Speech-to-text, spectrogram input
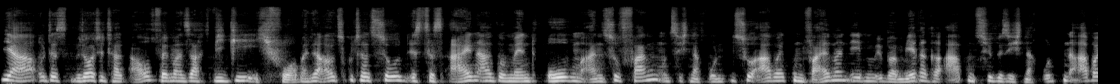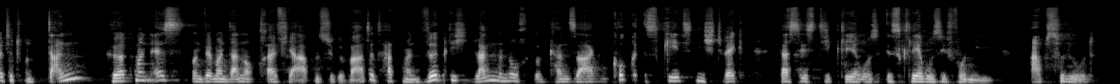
Ja, und das bedeutet halt auch, wenn man sagt, wie gehe ich vor? Bei der Ausrotation ist das ein Argument, oben anzufangen und sich nach unten zu arbeiten, weil man eben über mehrere Atemzüge sich nach unten arbeitet und dann hört man es. Und wenn man dann noch drei, vier Atemzüge wartet, hat man wirklich lang genug und kann sagen, guck, es geht nicht weg. Das ist die Kleros Sklerosiphonie. Absolut.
